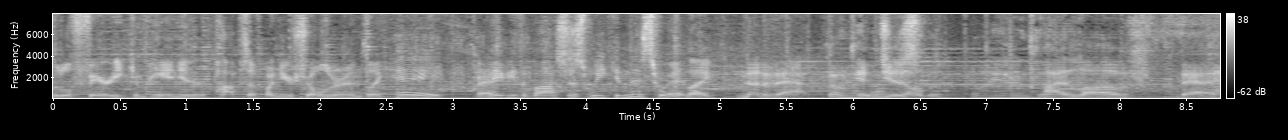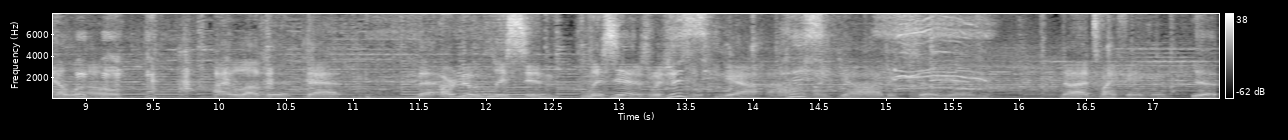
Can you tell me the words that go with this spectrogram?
little fairy companion that pops up on your shoulder and is like, "Hey, Right. maybe the boss is weak in this way." Like none of that. Don't hate it just. Don't hate on Zelda. I love that. Hello. I love it. That. That. Or no, listen. Listen Yeah, is what you listen. Yeah. Oh Listen. my god, it's so good. No, that's my favorite. yeah.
